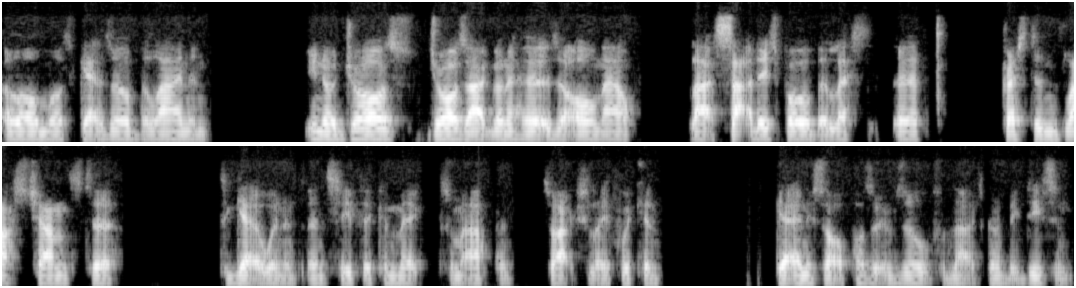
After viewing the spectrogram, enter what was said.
will almost get us over the line. And you know, draws draws aren't going to hurt us at all now. Like Saturday's probably less uh, Preston's last chance to to get a win and, and see if they can make something happen. So actually, if we can get any sort of positive result from that, it's going to be a decent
